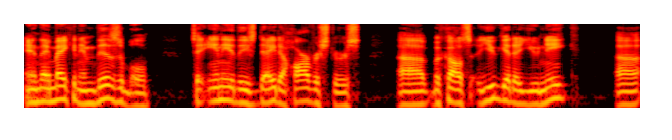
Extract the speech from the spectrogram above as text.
and they make it invisible to any of these data harvesters uh, because you get a unique uh,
